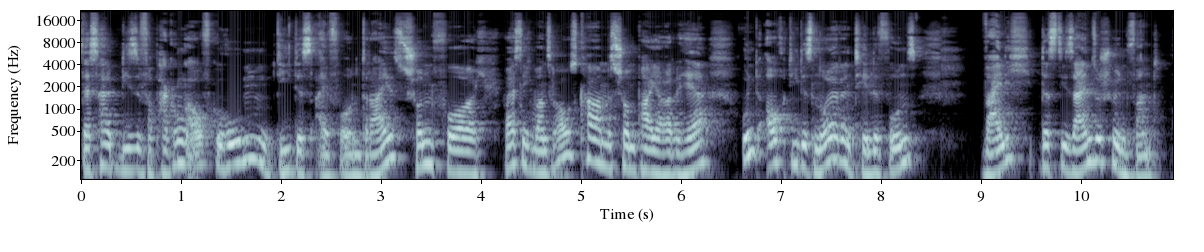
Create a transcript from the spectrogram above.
deshalb diese Verpackung aufgehoben, die des iPhone 3 ist schon vor, ich weiß nicht, wann es rauskam, ist schon ein paar Jahre her. Und auch die des neueren Telefons, weil ich das Design so schön fand.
